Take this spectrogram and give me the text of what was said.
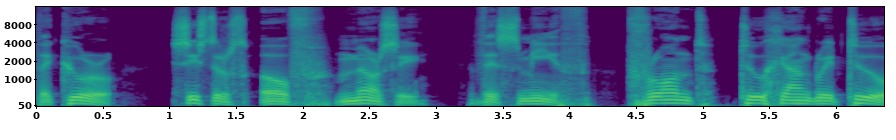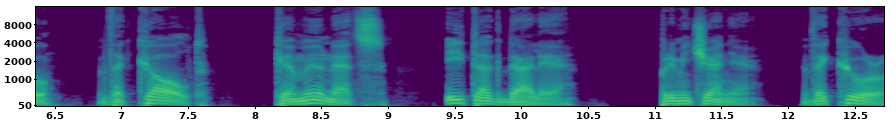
The Cure, Sisters of Mercy, The Smith, Front 202, The Cult, Communettes и так далее. Примечание. The Cure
